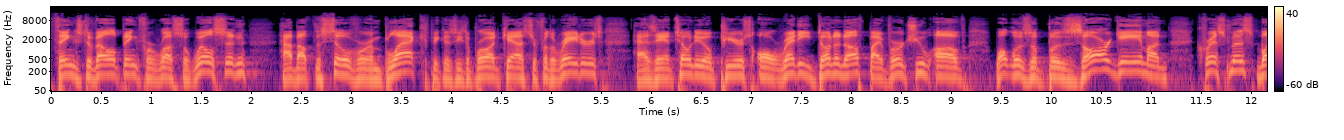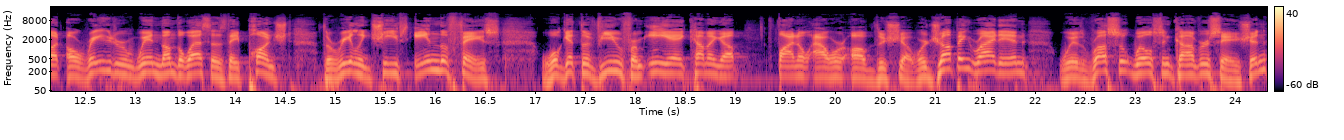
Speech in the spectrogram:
things developing for Russell Wilson. How about the silver and black? Because he's a broadcaster for the Raiders. Has Antonio Pierce already done enough by virtue of what was a bizarre game on Christmas, but a Raider win nonetheless as they punched the reeling Chiefs in the face? We'll get the view from EA coming up final hour of the show. We're jumping right in with Russell Wilson conversation.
